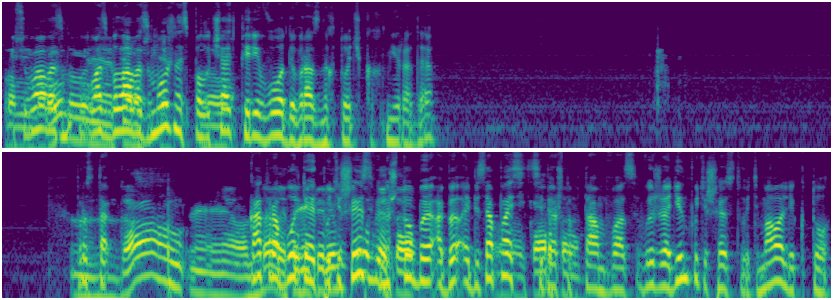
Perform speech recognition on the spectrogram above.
То есть у вас, у вас была возможность получать завод. переводы в разных точках мира, да? Просто да, как да, работает путешествие, чтобы обезопасить карта. себя, чтобы там вас... Вы же один путешествуете, мало ли кто.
